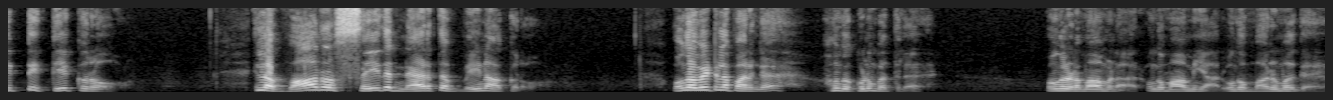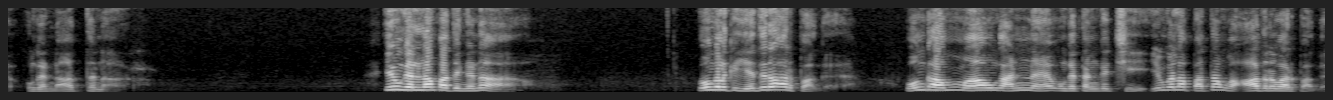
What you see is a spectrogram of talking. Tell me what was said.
திட்டி தீர்க்குறோம் இல்லை வாதம் செய்த நேரத்தை வீணாக்குறோம். உங்கள் வீட்டில் பாருங்கள் உங்கள் குடும்பத்தில் உங்களோட மாமனார் உங்கள் மாமியார் உங்கள் மருமக உங்கள் நாத்தனார் இவங்கெல்லாம் பார்த்திங்கன்னா உங்களுக்கு எதிராக இருப்பாங்க. உங்கள் அம்மா உங்கள் அண்ணன் உங்கள் தங்கச்சி இவங்கெல்லாம் பார்த்தா அவங்க ஆதரவாக இருப்பாங்க.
